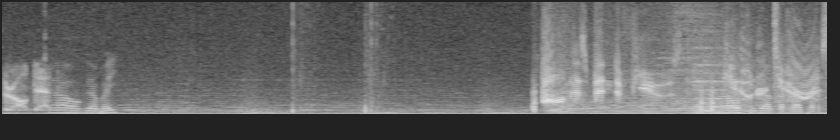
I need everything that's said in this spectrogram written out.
They're all dead. Bomb has been defused. Kill the terrorists.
